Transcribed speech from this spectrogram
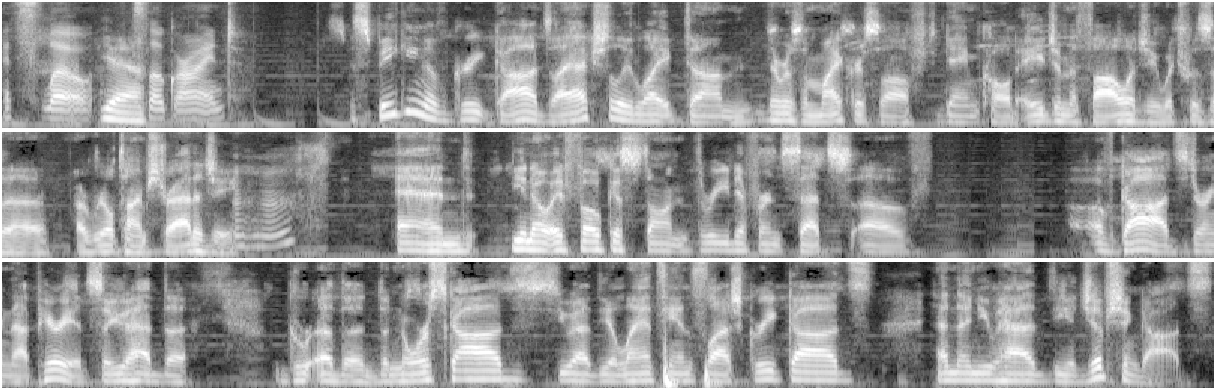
It's slow, Yeah. slow grind. Speaking of Greek gods, I actually liked. Um, there was a Microsoft game called Age of Mythology, which was a, a real time strategy, hmm and you know it focused on three different sets of of gods during that period. So you had the uh, the the Norse gods, you had the Atlantean slash Greek gods, and then you had the Egyptian gods,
